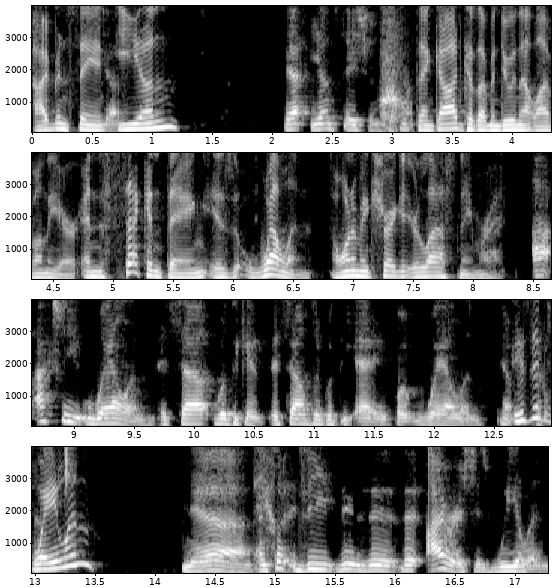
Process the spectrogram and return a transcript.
I've been saying Ian, Yeah, Ian Station. Thank God, because I've been doing that live on the air. And the second thing is Wellen. I want to make sure I get your last name right. Uh, actually, Whalen. It's uh, with the it sounds like with the A, but Whalen. Yep, Is it Whalen? Yeah, and so the, the the the Irish is Whelan,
